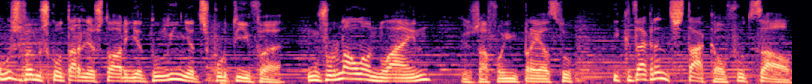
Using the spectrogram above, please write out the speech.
Hoje vamos contar-lhe a história do Linha Desportiva, um jornal online que já foi impresso e que dá grande destaque ao futsal.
